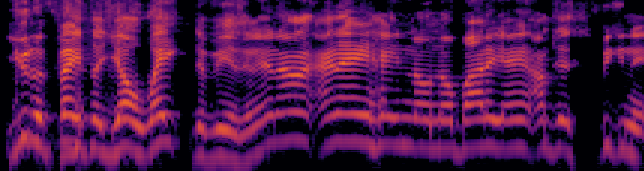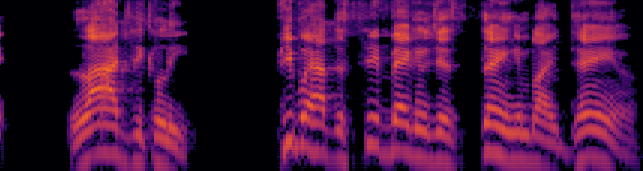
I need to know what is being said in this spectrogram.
You the face of your weight division. And I, and I ain't hating on nobody. I'm just speaking it logically people have to sit back and just think and be like, damn.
